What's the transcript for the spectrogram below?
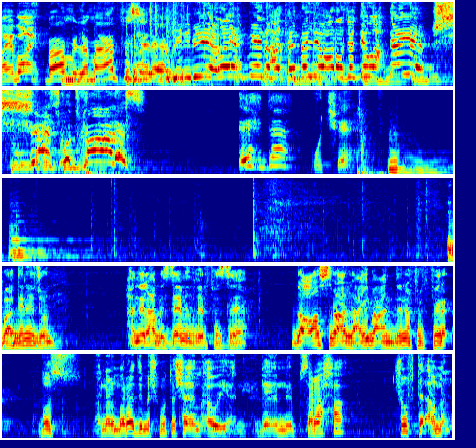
باي باي. بعمل لما ألف سلام. تجري بيه رايح فين وهتعمل لي مع الراجل دي وحدية؟ شش، اسكت خالص. اهدى وتشاهد. وبعدين يا جوني هنلعب إزاي من غير فزاع؟ ده أسرع لعيب عندنا في الفرقه بص أنا المرة دي مش متشائم قوي يعني لأن بصراحة شفت أمل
